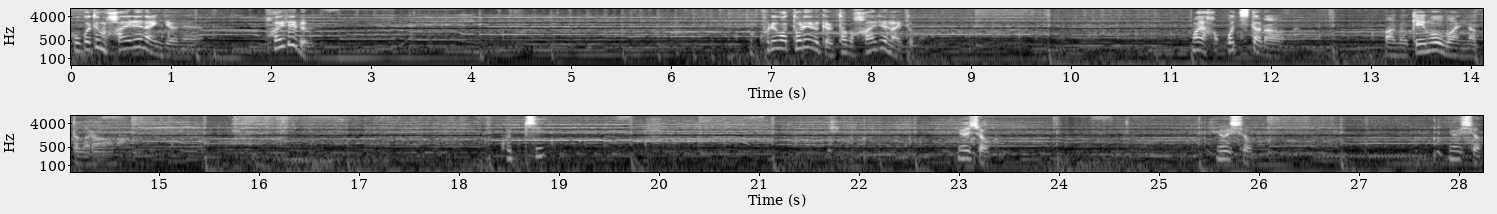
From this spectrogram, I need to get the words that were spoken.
ここでも入れないんだよね。入れる？これは取れるけど多分入れないと思う。前落ちたら、あの、ゲームオーバーになったから、こっち？よいしょ。よいしょ。よいしょ。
